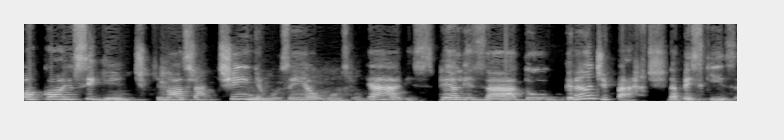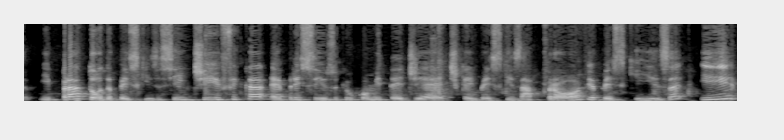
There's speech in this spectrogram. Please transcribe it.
ocorre o seguinte, que nós já tínhamos em alguns lugares realizado grande parte da pesquisa. E para toda pesquisa científica é preciso que o Comitê de Ética em Pesquisa aprove a pesquisa e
